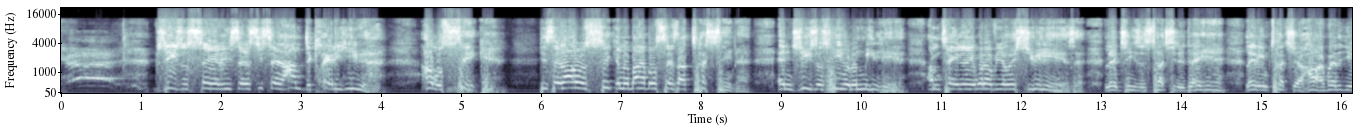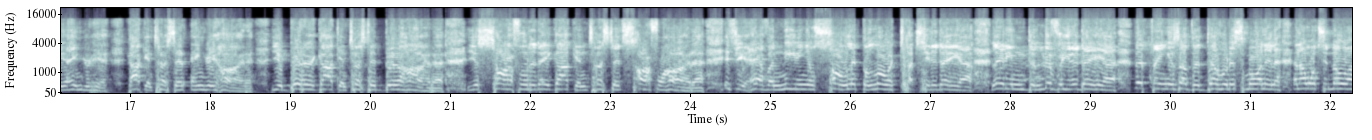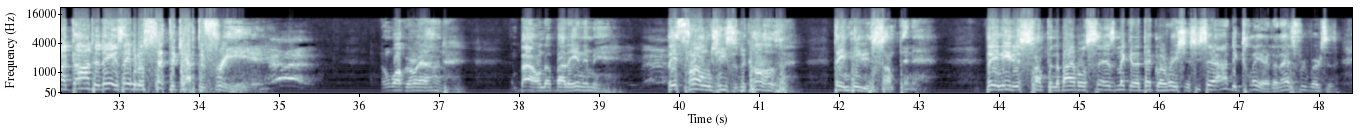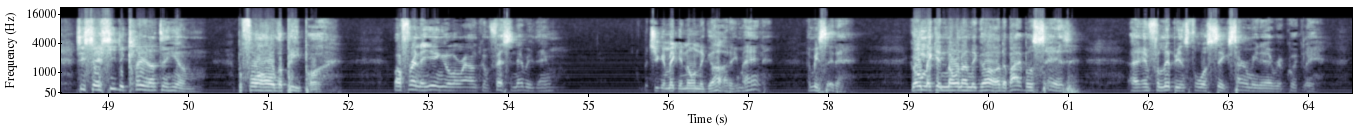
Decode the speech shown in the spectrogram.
Jesus said, he says, he said, I'm declaring to you, I was sick He said, I was sick, and the Bible says I touched him, and Jesus healed immediately. I'm telling you, whatever your issue is, let Jesus touch you today. Let him touch your heart. Whether you're angry, God can touch that angry heart. You're bitter, God can touch that bitter heart. You're sorrowful today, God can touch that sorrowful heart. If you have a need in your soul, let the Lord touch you today. Let him deliver you today. That thing is of the devil this morning, and I want you to know our God today is able to set the captive free. Don't walk around bound up by the enemy. They thronged Jesus because they needed something. They needed something. The Bible says, making a declaration. She said, I declare, the last three verses. She said, she declared unto him before all the people. My friend, you ain't go around confessing everything, but you can make it known to God. Amen. Let me say that. Go make it known unto God. The Bible says uh, in Philippians 4 6, turn me there real quickly.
